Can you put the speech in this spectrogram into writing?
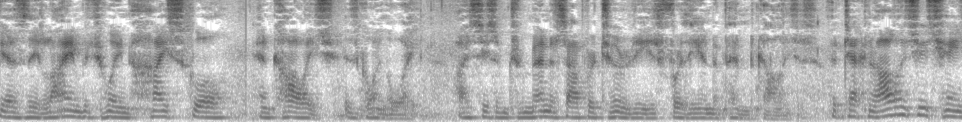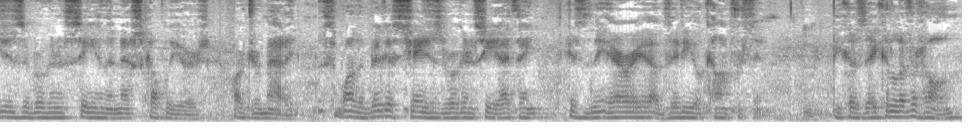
is the line between high school and college is going away. I see some tremendous opportunities for the independent colleges. The technology changes that we're going to see in the next couple of years are dramatic. One of the biggest changes we're going to see, I think, is in the area of video conferencing mm. because they can live at home,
